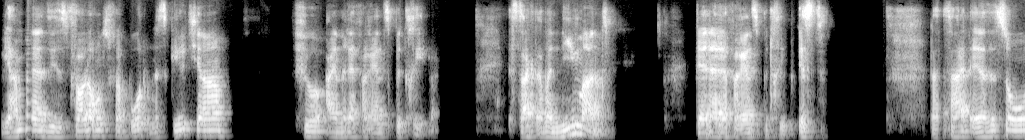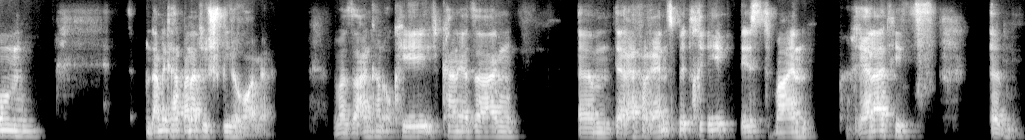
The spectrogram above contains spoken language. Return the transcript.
Wir haben ja dieses Förderungsverbot und es gilt ja für einen Referenzbetrieb. Es sagt aber niemand, wer der Referenzbetrieb ist. Das heißt, es ist so, und damit hat man natürlich Spielräume. Wenn man sagen kann, okay, ich kann jetzt sagen, ähm, der Referenzbetrieb ist mein relativ ähm,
